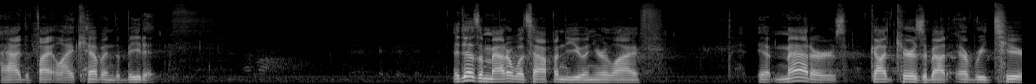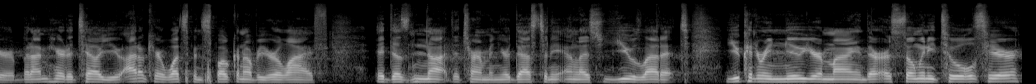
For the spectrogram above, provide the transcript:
I had to fight like heaven to beat it. It doesn't matter what's happened to you in your life. It matters. God cares about every tear. But I'm here to tell you I don't care what's been spoken over your life. It does not determine your destiny unless you let it. You can renew your mind. There are so many tools here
